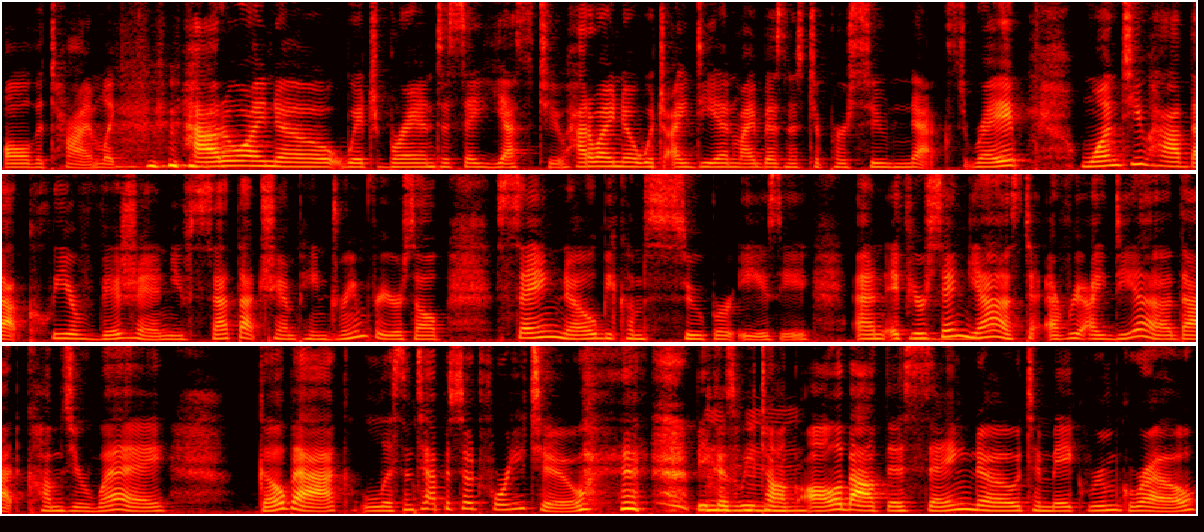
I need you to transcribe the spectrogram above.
all the time. Like, how do I know which brand to say yes to? How do I know which idea in my business to pursue next, right? Once you have that clear vision, you've set that champagne dream for yourself, saying no becomes super easy. And if you're saying mm-hmm. yes to every idea that comes your way, go back, listen to episode 42, because we talk mm-hmm. all about this saying no to make room grow.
